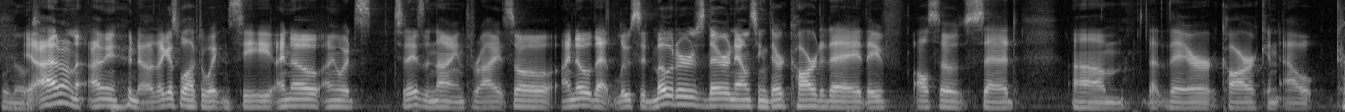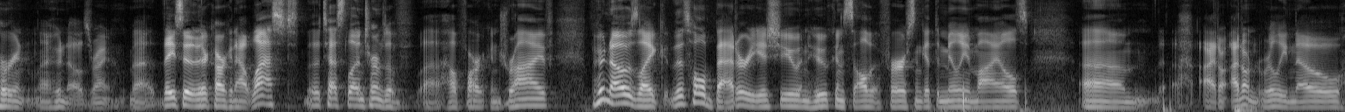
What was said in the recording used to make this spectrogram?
Who knows? Yeah, I don't know. I mean, who knows? I guess we'll have to wait and see. I know, I mean, what's today's the 9th, right? So I know that Lucid Motors, they're announcing their car today. They've also said um, that their car can out current uh, who knows right? Uh, they say that their car can outlast the tesla in terms of uh, how far it can drive. But who knows like this whole battery issue and who can solve it first and get the million miles um, i don't i don't really know.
